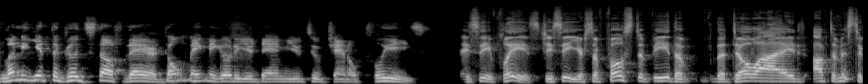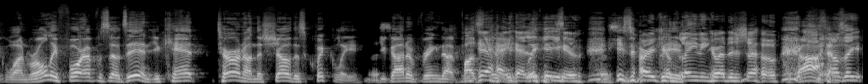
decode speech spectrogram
let me get the good stuff there. Don't make me go to your damn YouTube channel, please. JC, please, GC, you're supposed to be the the doe-eyed, optimistic one. We're only four episodes in. You can't turn on the show this quickly. Listen. You got to bring that positivity. Yeah, yeah. Look at you. Listen. He's already please. complaining about the show. God. sounds like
